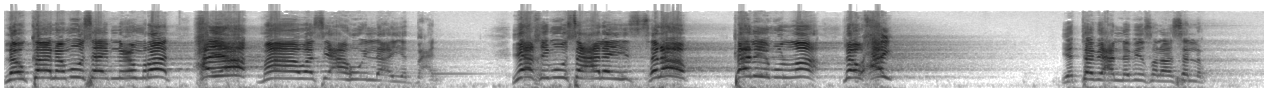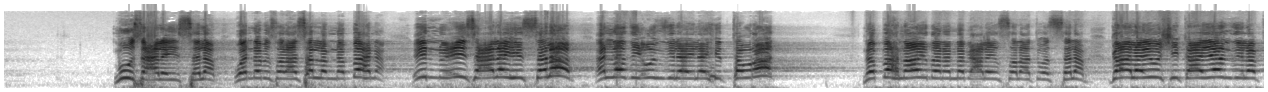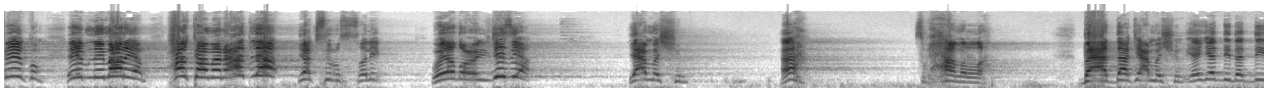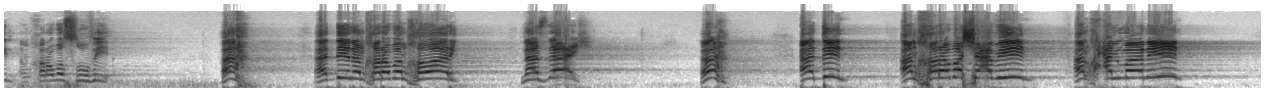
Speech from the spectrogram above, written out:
لو كان موسى ابن عمران حيا ما وسعه إلا أن يتبعني. يا أخي موسى عليه السلام كليم الله لو حي. يتبع النبي صلى الله عليه وسلم. موسى عليه السلام والنبي صلى الله عليه وسلم نبهنا إن عيسى عليه السلام الذي أنزل إليه التوراة نبهنا أيضا النبي عليه الصلاة والسلام. قال يوشك أن ينزل فيكم ابن مريم حكما عدلا يكسر الصليب ويضع الجزية. يعمل شنو؟ ها؟ سبحان الله بعد ذاك يعمل شنو؟ يجدد الدين الخرابة الصوفية ها؟ الدين الخرابة الخوارج. ناس داعش ها؟ الدين الخرابة الشعبيين العلمانيين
